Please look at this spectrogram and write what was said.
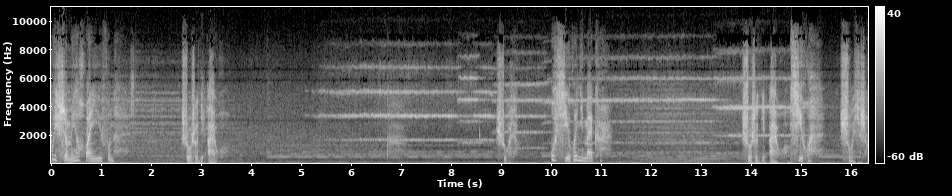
为什么要换衣服呢？说说你爱我。说呀。我喜欢你迈克尔。说声你爱我。喜欢。说一声。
